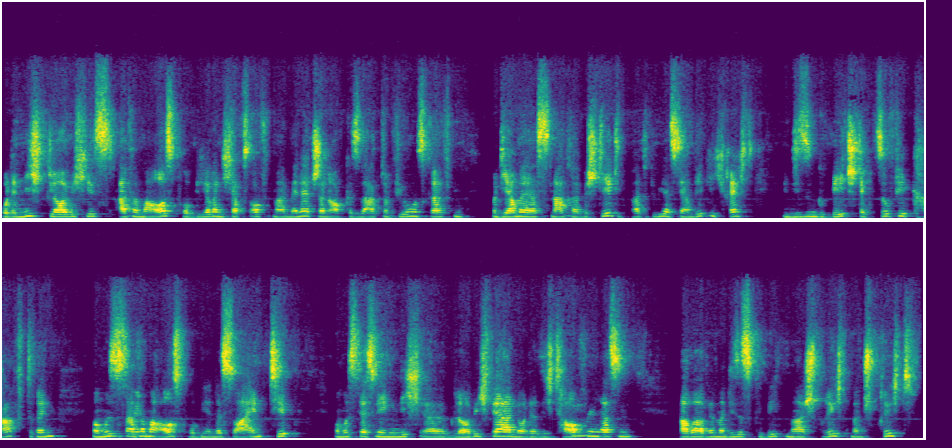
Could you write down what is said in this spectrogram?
oder nicht gläubig ist, einfach mal ausprobieren. Ich habe es oft meinen Managern auch gesagt und Führungskräften und die haben mir das nachher bestätigt. Patrick Tobias, Sie haben wirklich recht. In diesem Gebet steckt so viel Kraft drin. Man muss es einfach mal ausprobieren. Das ist so ein Tipp. Man muss deswegen nicht äh, gläubig werden oder sich taufen lassen. Aber wenn man dieses Gebet mal spricht, man spricht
